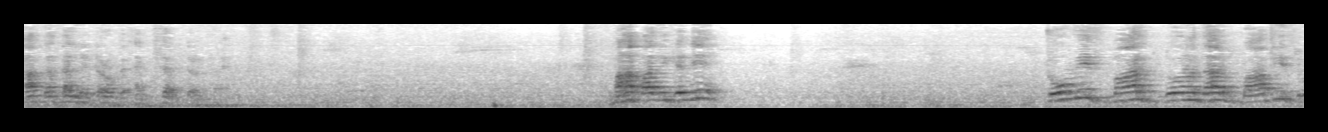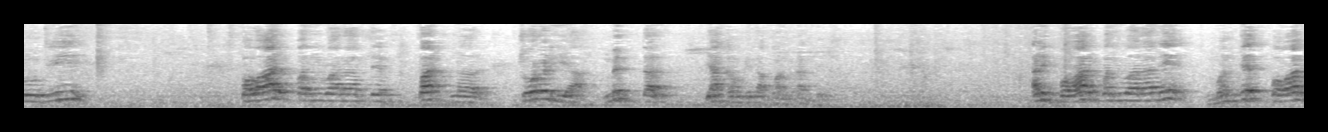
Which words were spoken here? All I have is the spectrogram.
हा त्याचा लेटर ऑफ ऍक्सेप्टन्स आहे. महापालिकेने चोवीस मार्च दोन हजार बावीस रोजी पवार परिवाराचे पार्टनर चोरडिया मित्तल या कंपनीला कॉन्ट्रॅक्ट दिला. आणि पवार परिवाराने म्हणजेच पवार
